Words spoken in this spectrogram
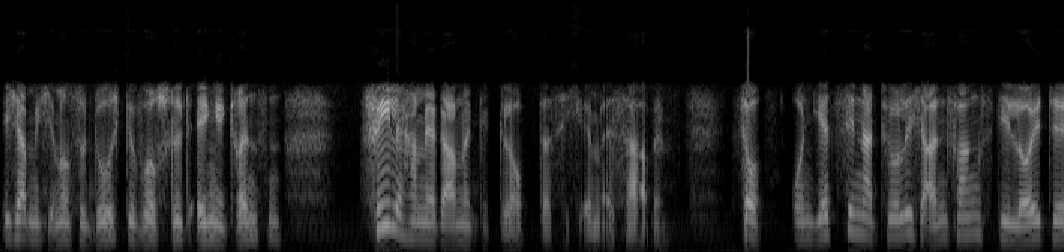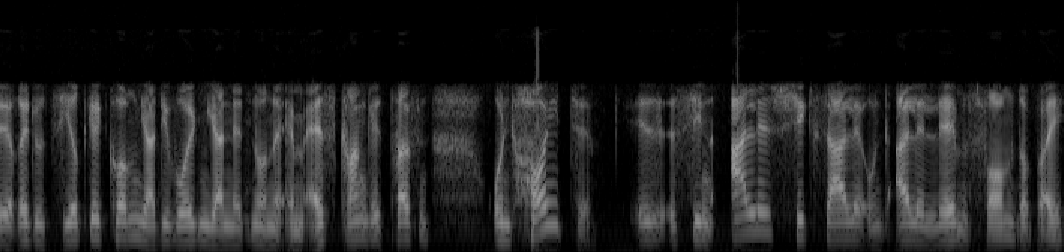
Ich habe mich immer so durchgewurschtelt, enge Grenzen. Viele haben mir gar nicht geglaubt, dass ich MS habe. So, und jetzt sind natürlich anfangs die Leute reduziert gekommen. Ja, die wollten ja nicht nur eine MS-Kranke treffen. Und heute sind alle Schicksale und alle Lebensformen dabei.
